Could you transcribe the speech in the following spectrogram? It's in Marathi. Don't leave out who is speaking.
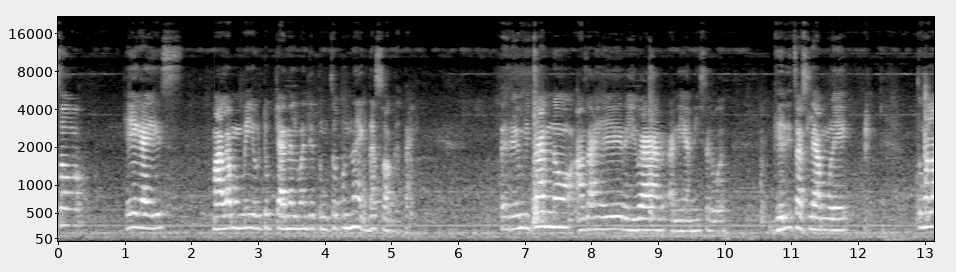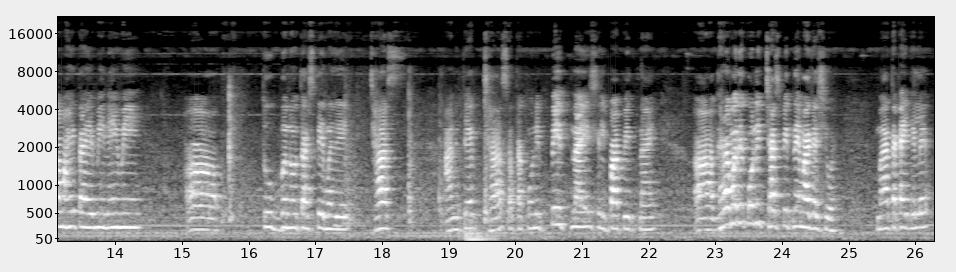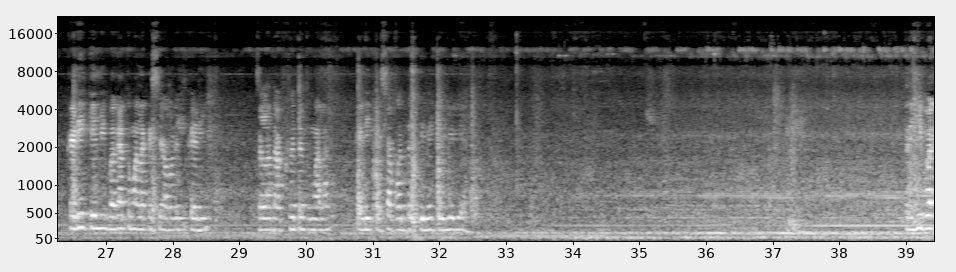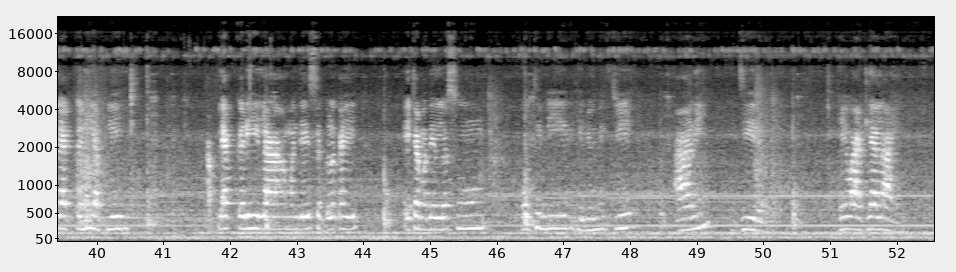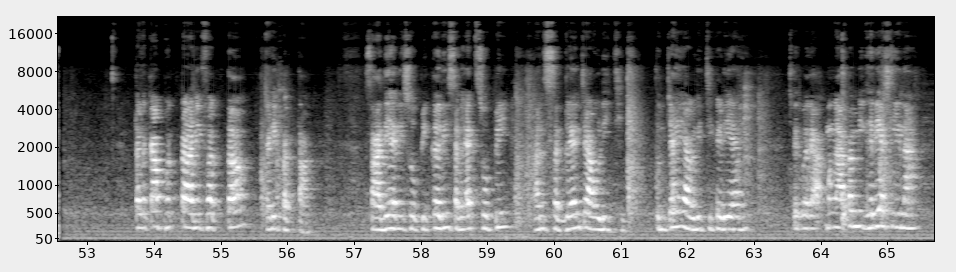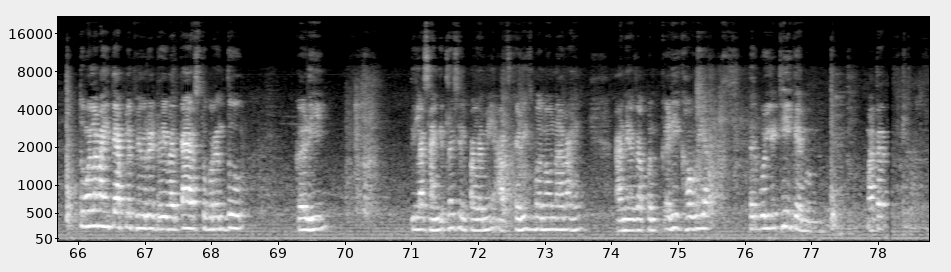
Speaker 1: सो हे गाईस मला मम्मी यूट्यूब चॅनलमध्ये तुमचं पुन्हा एकदा स्वागत आहे. तर मित्रांनो आज आहे रविवार आणि आम्ही सर्व घरीच असल्यामुळे तुम्हाला माहीत आहे मी नेहमी तूप बनवत असते म्हणजे छास. आणि ते छास आता कोणी पित नाही शिल्पा पित नाही. घरामध्ये कोणीच छास पित नाही माझ्याशिवाय. मग आता काय केलं कढी केली. बघा तुम्हाला कशी आवडेल कढी. चला दाखवते तुम्हाला. कढी कशा पद्धतीने केलेली आहे. तर ही बघा कढी आपली. आपल्या कढीला म्हणजे सगळं काही याच्यामध्ये लसूण कोथिंबीर हिरवी मिरची आणि जिरं हे वाटलेलं आहे. तडका फक्त आणि फक्त कढीपत्ता. साधी आणि सोपी कढी सगळ्यात सोपी आणि सगळ्यांच्या आवडीची. तुमच्याही आवडीची कढी आहे. तर बघा मग आता मी घरी असली ना तुम्हाला माहिती आहे आपलं फेवरेट रविवार काय असतो? परंतु कढी तिला सांगितलं शिल्पाला मी आज कढीच बनवणार आहे आणि आज आपण कढी खाऊया. तर बोलली ठीक आहे मग. मग आता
